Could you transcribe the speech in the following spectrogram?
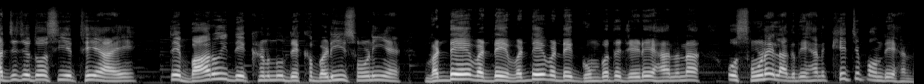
ਅੱਜ ਜਦੋਂ ਅਸੀਂ ਇੱਥੇ ਆਏ ਤੇ ਬਾਹਰੋਂ ਹੀ ਦੇਖਣ ਨੂੰ ਦਿੱਖ ਬੜੀ ਸੋਹਣੀ ਹੈ ਵੱਡੇ ਵੱਡੇ ਵੱਡੇ ਵੱਡੇ ਗੁੰਬਦ ਜਿਹੜੇ ਹਨ ਨਾ, ਉਹ ਸੋਹਣੇ ਲੱਗਦੇ ਹਨ, ਖਿੱਚ ਪਾਉਂਦੇ ਹਨ।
